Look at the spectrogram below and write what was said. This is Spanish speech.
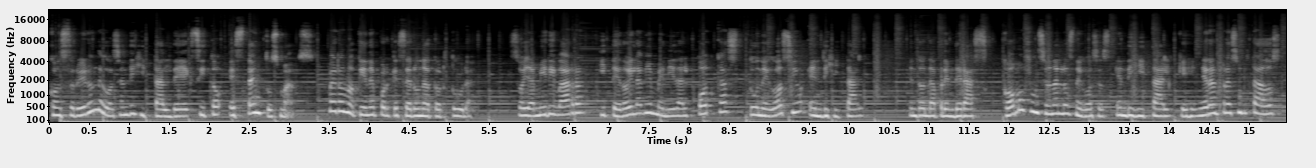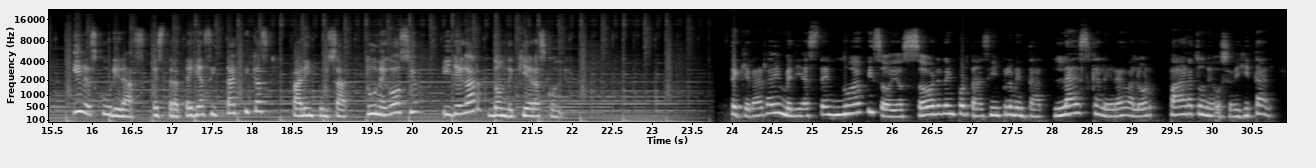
Construir un negocio en digital de éxito está en tus manos, pero no tiene por qué ser una tortura. Soy Amir Ibarra y te doy la bienvenida al podcast Tu negocio en digital, en donde aprenderás cómo funcionan los negocios en digital que generan resultados y descubrirás estrategias y tácticas para impulsar tu negocio y llegar donde quieras con él. Te quiero dar la bienvenida a este nuevo episodio sobre la importancia de implementar la escalera de valor para tu negocio digital.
